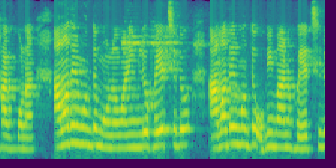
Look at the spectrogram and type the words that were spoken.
থাকব না, আমাদের মধ্যে মনোমালিন্য হয়েছিল, আমাদের মধ্যে অভিমান হয়েছিল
